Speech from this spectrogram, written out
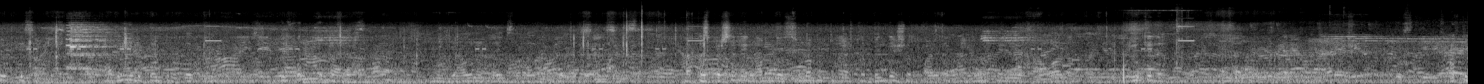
ಫಿಫ್ಟಿ ಸೆವೆನ್ ಹದಿನೈದು ಕೋಟಿ ರೂಪಾಯಿ ಫುಲ್ ನಿಮಗೆ ಯಾವ ಟೈಪ್ಸ್ ಮತ್ತು ಸ್ಪೆಷಲಿ ನಮ್ಮದು ಸುಲಭ ಇಂಟರ್ನ್ಯಾಷನಲ್ ಬಿಂದೇಶ್ವರ ಪಾಳ್ಯದಲ್ಲಿ ಇವತ್ತೈದು ಅವಾರ್ಡ್ ಅಂತ ಮತ್ತು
